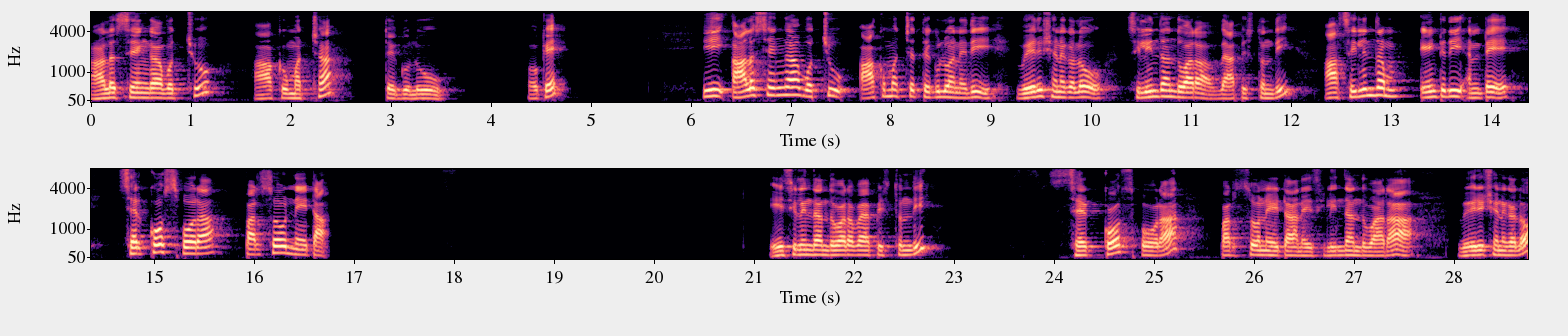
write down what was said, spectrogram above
ఆలస్యంగా వచ్చు ఆకుమచ్చ తెగులు. ఓకే ఈ ఆలస్యంగా వచ్చు ఆకుమచ్చ తెగులు అనేది వేరుశనగలో శిలీంధ్రం ద్వారా వ్యాపిస్తుంది. ఆ శిలీంధ్రం ఏంటిది అంటే సెర్కోస్పోరా పర్సోనేటా. ఏ శిలీంధ్రం ద్వారా వ్యాపిస్తుంది? సెర్కోస్పోరా పర్సోనేటా అనే శిలీంధ్రం ద్వారా వేరుశనగలో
